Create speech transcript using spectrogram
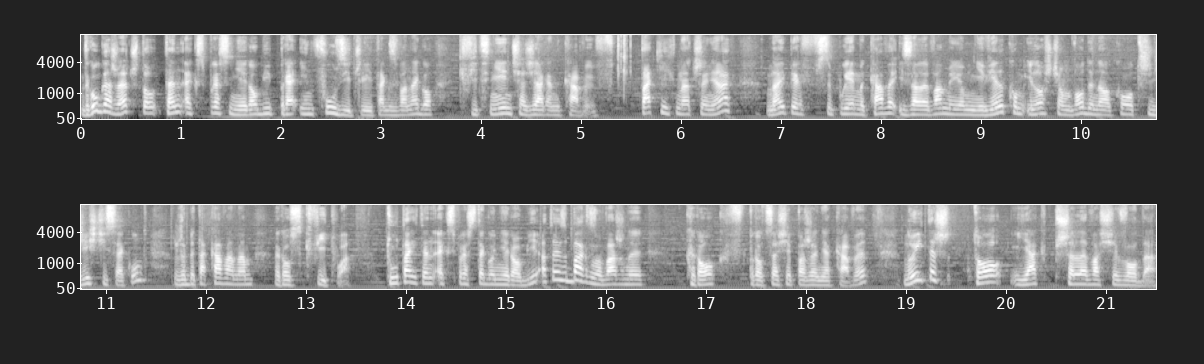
Druga rzecz to ten ekspres nie robi preinfuzji, czyli tak zwanego kwitnięcia ziaren kawy. Takich naczyniach najpierw wsypujemy kawę i zalewamy ją niewielką ilością wody na około 30 sekund, żeby ta kawa nam rozkwitła. Tutaj ten ekspres tego nie robi, a to jest bardzo ważny krok w procesie parzenia kawy. No i też to, jak przelewa się woda.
